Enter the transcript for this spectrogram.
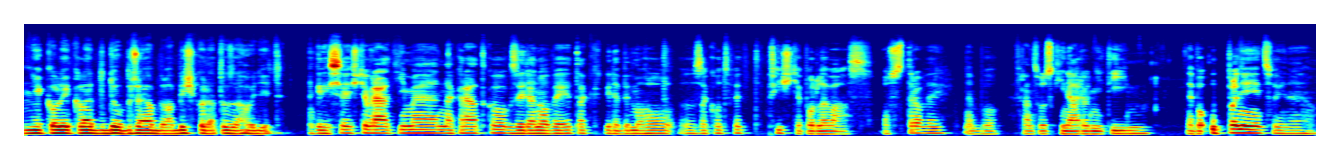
několik let dobře a byla by škoda to zahodit. Když se ještě vrátíme nakrátko k Zidanovi, tak kde by mohl zakotvit příště podle vás? Ostrovy nebo francouzský národní tým? Nebo úplně něco jiného?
